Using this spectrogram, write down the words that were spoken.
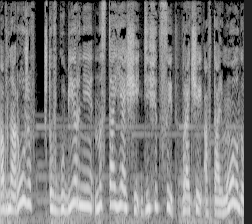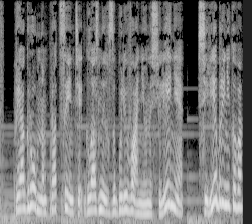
Обнаружив, что в губернии настоящий дефицит врачей-офтальмологов при огромном проценте глазных заболеваний у населения, Серебренникова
